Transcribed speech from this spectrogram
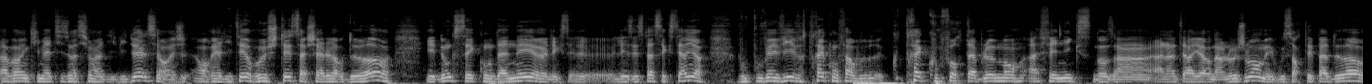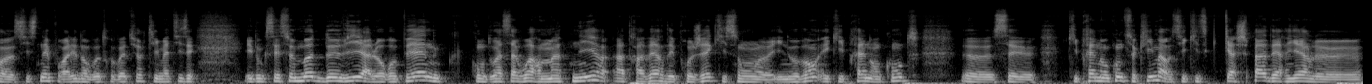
avoir une climatisation individuelle, c'est en, ré- en réalité rejeter sa chaleur dehors. Et donc, c'est condamner les espaces extérieurs. Vous pouvez vivre très, très confortablement à Phoenix dans un, à l'intérieur d'un logement, mais vous sortez pas dehors, euh, si ce n'est pour aller dans votre voiture climatisée. Et donc, c'est ce mode de vie à l'européenne qu'on doit savoir maintenir à travers des projets qui sont euh, innovants et qui prennent en compte euh, qui prennent en compte ce climat aussi, qui se cachent pas derrière le,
